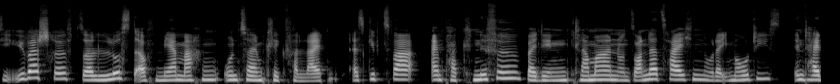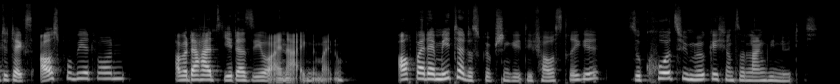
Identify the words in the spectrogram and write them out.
Die Überschrift soll Lust auf mehr machen und zu einem Klick verleiten. Es gibt zwar ein paar Kniffe, bei denen Klammern und Sonderzeichen oder Emojis in Title Text ausprobiert wurden, aber da hat jeder SEO eine eigene Meinung. Auch bei der Meta-Description gilt die Faustregel, so kurz wie möglich und so lang wie nötig.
